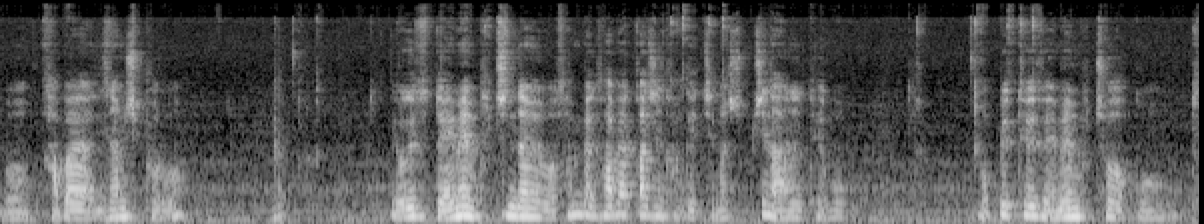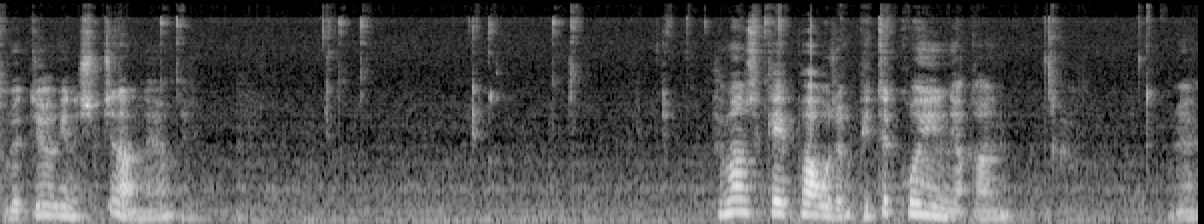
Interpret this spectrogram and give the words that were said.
뭐 가봐야 2, 30% 여기서 또 MM 붙인 다음에 뭐 300, 400까지는 가겠지만 쉽진 않을 테고 업비트에서 MM 붙여갖고 두 배 띄우기는 쉽진 않아요. 휴먼스케이프하고 제가 비트코인 약간 예,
